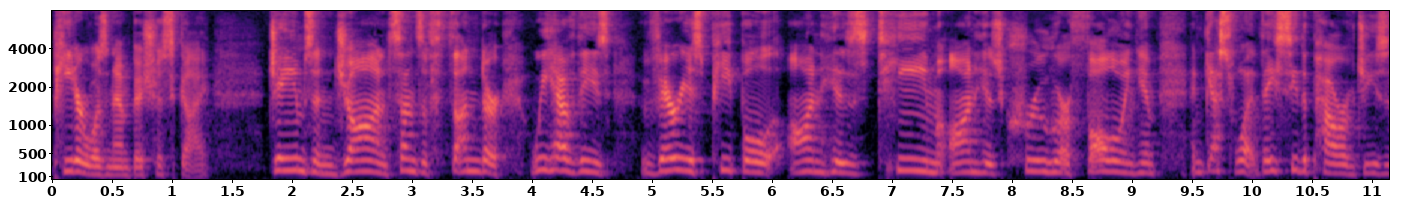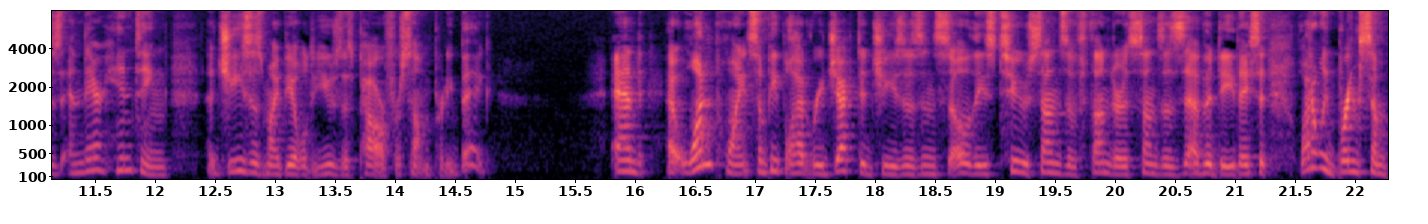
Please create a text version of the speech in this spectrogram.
Peter was an ambitious guy. James and John, sons of thunder. We have these various people on his team, on his crew who are following him. And guess what? They see the power of Jesus and they're hinting that Jesus might be able to use this power for something pretty big. And at one point, some people had rejected Jesus, and so these two sons of thunder, sons of Zebedee, they said, "Why don't we bring some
